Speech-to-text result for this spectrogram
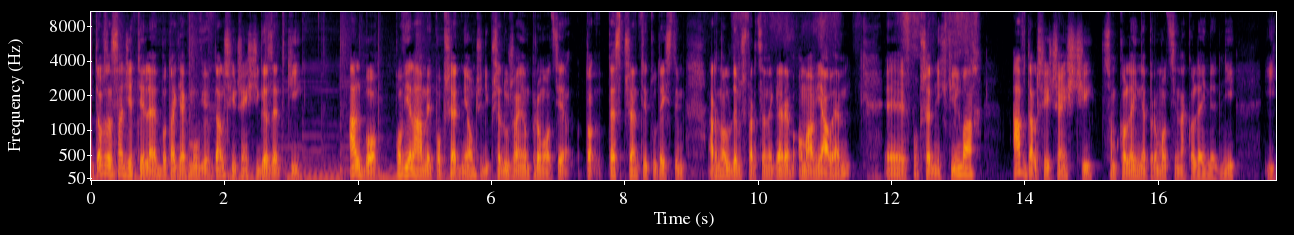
I to w zasadzie tyle, bo tak jak mówię, w dalszej części gazetki albo powielamy poprzednią, czyli przedłużają promocję. To, te sprzęty tutaj z tym Arnoldem Schwarzeneggerem omawiałem e, w poprzednich filmach, a w dalszej części są kolejne promocje na kolejne dni i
